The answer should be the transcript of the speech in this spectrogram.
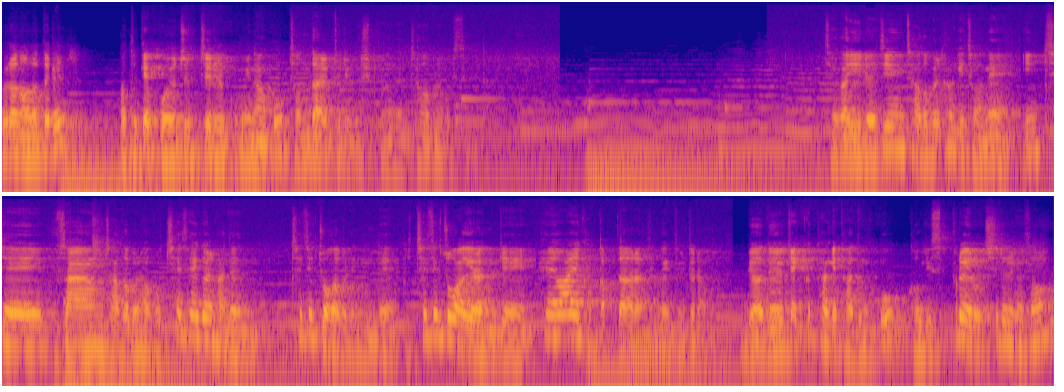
그런 언어들을 어떻게 보여줄지를 고민하고 전달 드리고 싶어하는 작업을 하고 있습니다. 제가 이 레진 작업을 하기 전에 인체 구상 작업을 하고 채색을 하는 채색 조각을 했는데 이 채색 조각이라는 게 회화에 가깝다라는 생각이 들더라고요. 면을 깨끗하게 다듬고 거기 스프레이로 칠을 해서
